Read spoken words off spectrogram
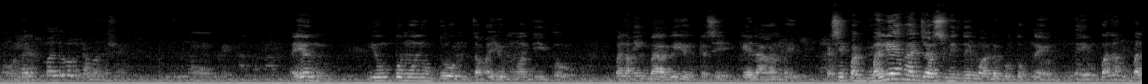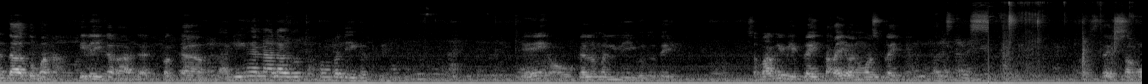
Oo, Mal- maluwag naman siya. Okay. Ayun, yung tumunog doon, tsaka yung mga dito, malaking bagay yun kasi kailangan may... Kasi pag mali ang adjustment ng mga lagutok na yun, ngayon palang bandado ka na, pilay ka kagad. Pagka, Lagi nga nalagot akong balikat ko. eh. eh, oh, huwag ka lang maliligo today. Sa bagay, may flight pa kayo. Anong oras flight niyo? Alas tres. Stress ako.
